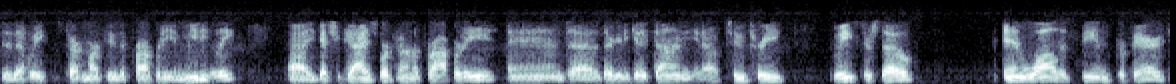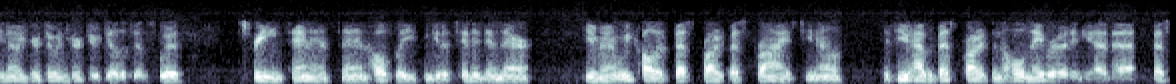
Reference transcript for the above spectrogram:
so that we can start marketing the property immediately. Uh, you got your guys working on the property and uh, they're going to get it done, you know, two, three weeks or so. And while it's being prepared, you know, you're doing your due diligence with screening tenants and hopefully you can get a tenant in there. You know, we call it best product, best price. You know, if you have the best product in the whole neighborhood and you have that best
